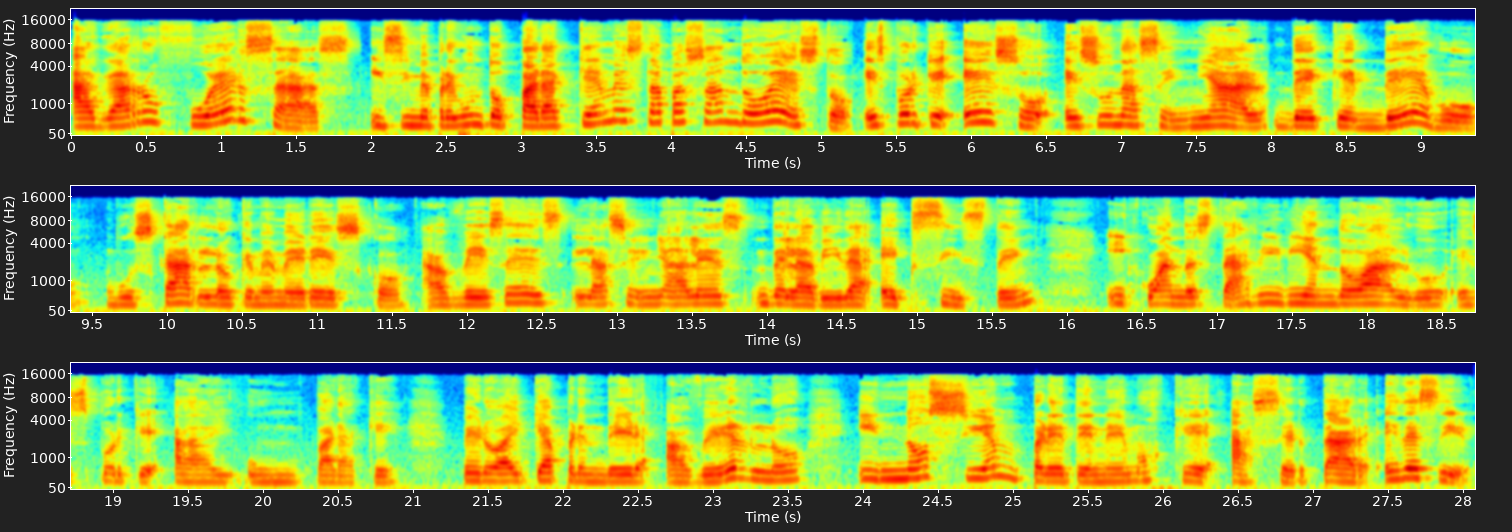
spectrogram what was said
agarro fuerzas. Y si me pregunto, ¿para qué me está pasando esto? Es porque eso es una señal de que debo buscar lo que me merezco. A veces las señales de la vida existen y cuando estás viviendo algo es porque hay un para qué pero hay que aprender a verlo y no siempre tenemos que acertar. Es decir,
